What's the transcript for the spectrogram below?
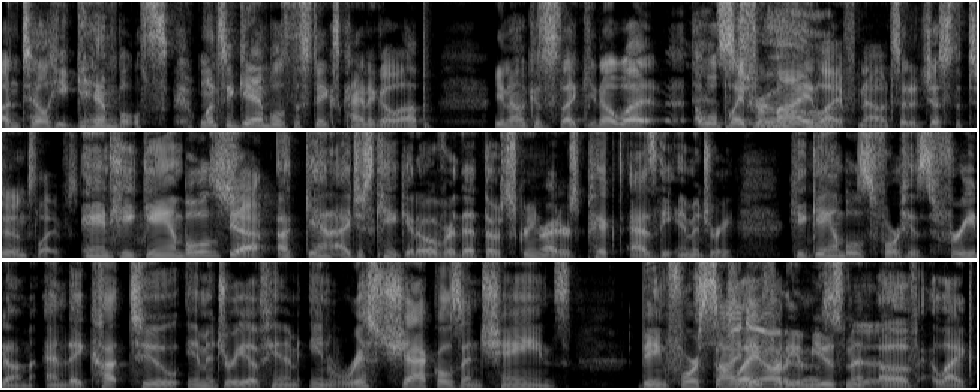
until he gambles. Once he gambles the stakes kind of go up you know because it's like you know what we'll play for my life now instead of just the tunes lives and he gambles. yeah Again, I just can't get over that the screenwriters picked as the imagery. He gambles for his freedom, and they cut to imagery of him in wrist shackles and chains, being forced to play for the amusement yeah. of like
